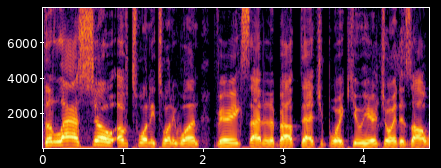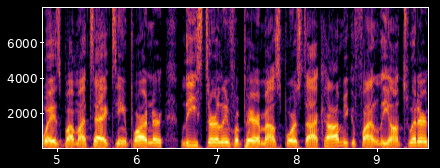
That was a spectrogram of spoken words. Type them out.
the last show of 2021. Very excited about that. Your boy Q here, joined as always by my tag team partner, Lee Sterling from ParamountSports.com. You can find Lee on Twitter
